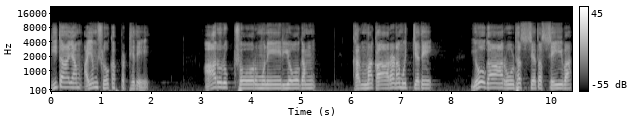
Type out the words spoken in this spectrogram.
గీతాయాం అయం శ్లోక పఠ్యతే ఆరురుక్షోర్మునేర్యోగం కర్మ కారణముచ్యతే యోగారూఢస్య తస్యైవ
